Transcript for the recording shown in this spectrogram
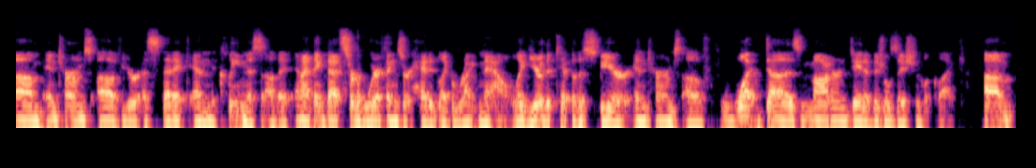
um, in terms of your aesthetic and the cleanness of it. And I think that's sort of where things are headed, like right now. Like you're the tip of the spear in terms of what does modern data visualization look like. Um,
